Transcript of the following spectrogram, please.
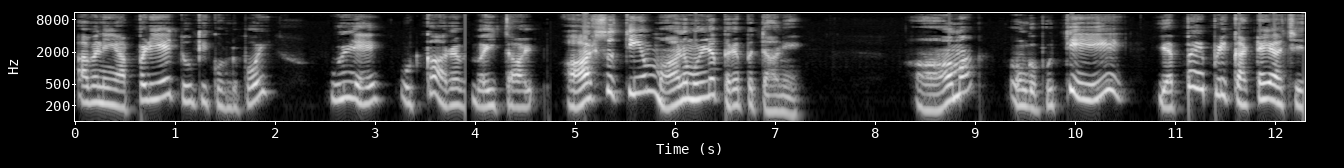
அவனை அப்படியே தூக்கி கொண்டு போய் உள்ளே உட்கார வைத்தாள். ஆர் சுத்தியும் மானமுள்ள பிறப்புத்தானே. ஆமா உங்க புத்தி எப்ப இப்படி கட்டையாச்சு?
